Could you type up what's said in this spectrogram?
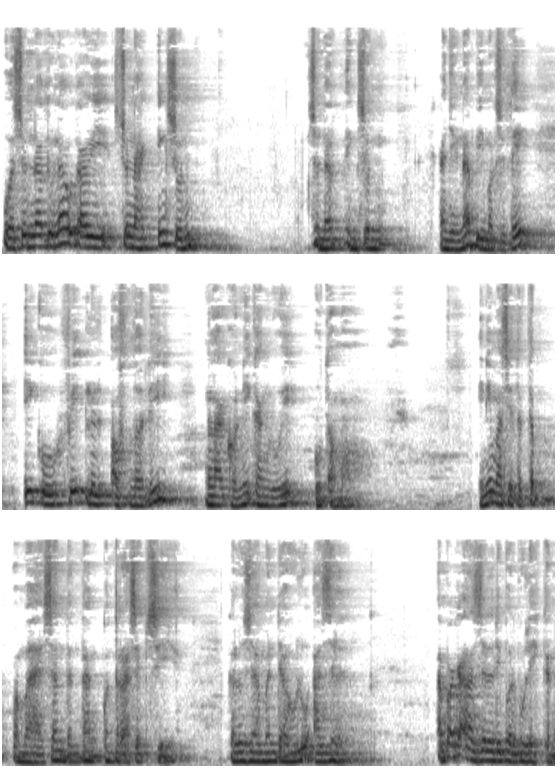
Wa sunnatuna utawi sunnah ingsun sunnah ingsun Kanjeng Nabi maksudnya iku fi'lul afdhali ngelakoni kang luwe utama. Ini masih tetap pembahasan tentang kontrasepsi. Kalau zaman dahulu azal. Apakah azal diperbolehkan?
